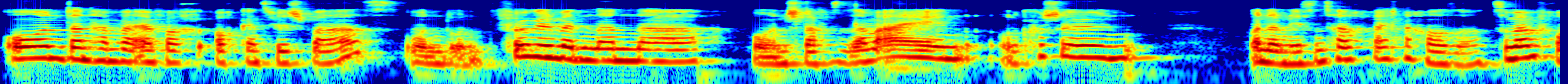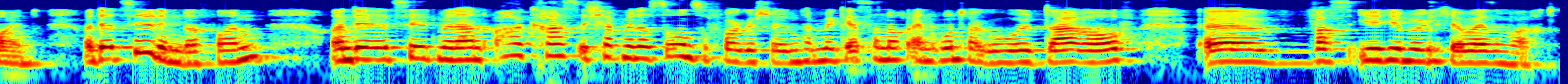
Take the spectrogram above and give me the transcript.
Und dann haben wir einfach auch ganz viel Spaß und, und vögeln miteinander und schlafen zusammen ein und kuscheln. Und am nächsten Tag fahre ich nach Hause zu meinem Freund und erzähle ihm davon. Und der erzählt mir dann, oh krass, ich habe mir das so und so vorgestellt und habe mir gestern noch einen runtergeholt darauf, äh, was ihr hier möglicherweise macht.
